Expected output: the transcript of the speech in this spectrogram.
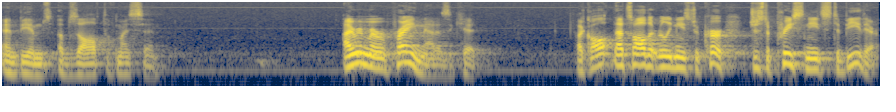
and be absolved of my sin. I remember praying that as a kid. Like all, that's all that really needs to occur. Just a priest needs to be there.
